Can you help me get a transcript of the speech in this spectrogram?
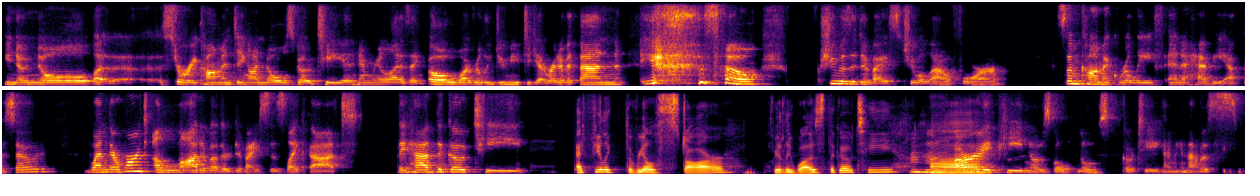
You know, Noel, uh, story commenting on Noel's goatee and him realizing, oh, I really do need to get rid of it then. so she was a device to allow for some comic relief in a heavy episode when there weren't a lot of other devices like that. They had the goatee I feel like the real star really was the goatee. Mm-hmm. Uh, R.I.P. Nose Gold Nose goatee. I mean, that was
